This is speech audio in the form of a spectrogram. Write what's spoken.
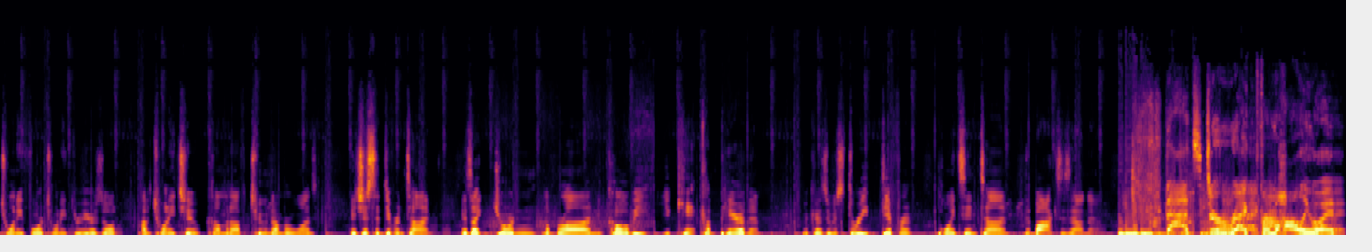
24, 23 years old. I'm 22, coming off two number ones. It's just a different time. It's like Jordan, LeBron, Kobe. You can't compare them because it was three different points in time. The box is out now. That's direct from Hollywood.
